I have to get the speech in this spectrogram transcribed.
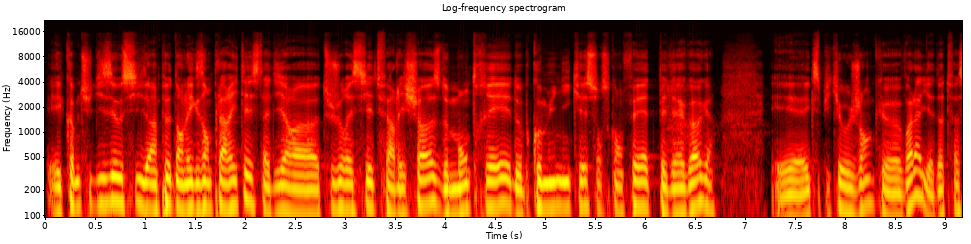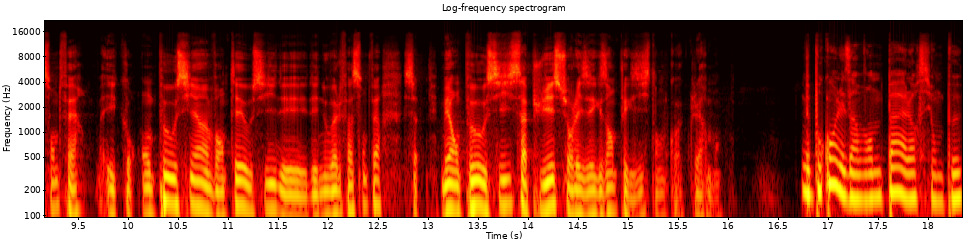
et, comme tu disais aussi un peu dans l'exemplarité, c'est-à-dire euh, toujours essayer de faire les choses, de montrer, de communiquer sur ce qu'on fait, être pédagogue et expliquer aux gens que voilà, il y a d'autres façons de faire et qu'on peut aussi inventer aussi des, des nouvelles façons de faire. Mais on peut aussi s'appuyer sur les exemples existants, quoi, clairement. Mais pourquoi on les invente pas alors si on peut?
